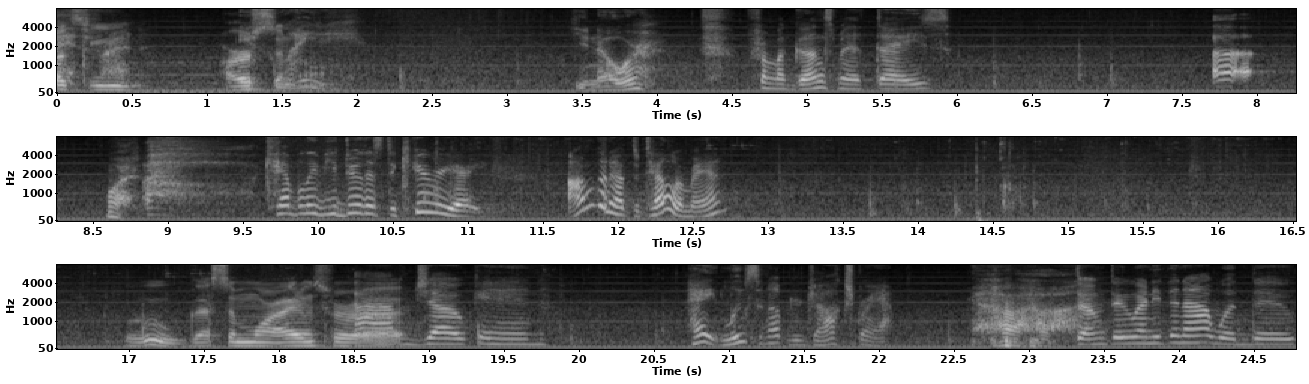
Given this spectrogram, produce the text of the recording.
Lady, the Dante's walking friend. arsenal. You know her? From my gunsmith days. Uh. What? I can't believe you do this to Kyrie. I'm gonna have to tell her, man. Ooh, got some more items for. Uh, I'm joking. Hey, loosen up your jockstrap. Don't do anything I wouldn't do.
